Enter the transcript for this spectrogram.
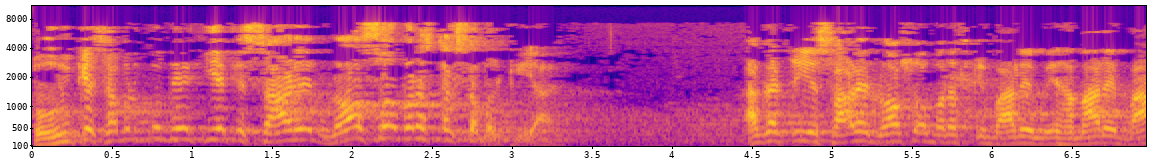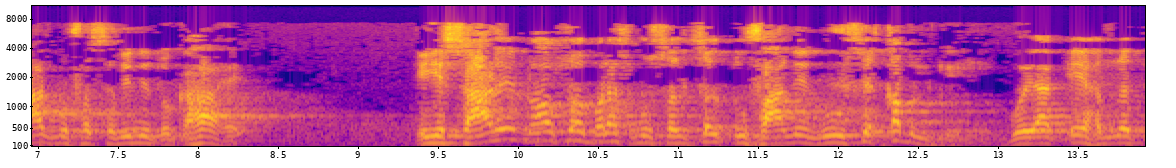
تو ان کے صبر کو دیکھیے کہ ساڑھے نو سو برس تک صبر کیا ہے۔ اگرچہ یہ ساڑھے نو سو برس کے بارے میں ہمارے بعض مفسرین نے تو کہا ہے کہ یہ ساڑھے نو سو برس مسلسل طوفان نو سے قبل کے ہیں۔ گویا کہ حضرت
